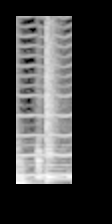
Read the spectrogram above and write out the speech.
you.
